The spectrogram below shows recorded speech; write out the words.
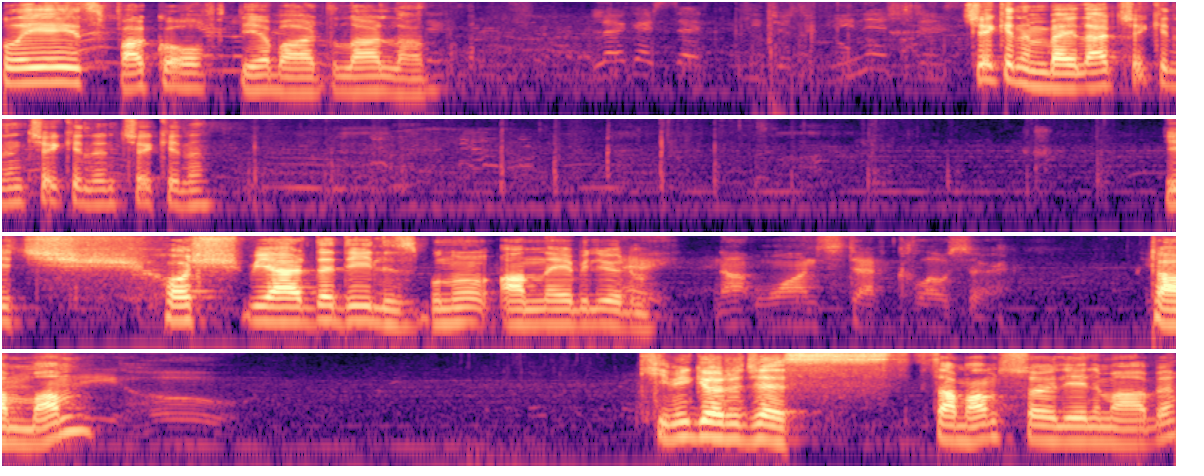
Please fuck off diye bağırdılar lan. Çekilin beyler, çekilin, çekilin, çekilin. Hiç hoş bir yerde değiliz, bunu anlayabiliyorum. Tamam. Kimi göreceğiz? Tamam, söyleyelim abi.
